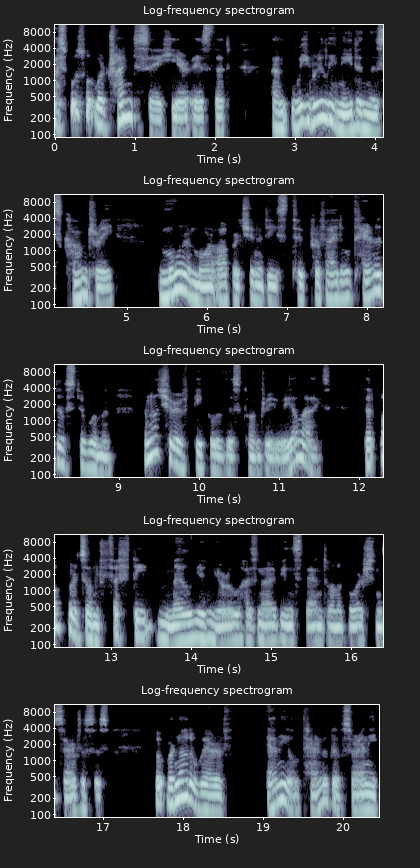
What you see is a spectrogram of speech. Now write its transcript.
I suppose what we're trying to say here is that um, we really need in this country more and more opportunities to provide alternatives to women I'm not sure if people of this country realize that upwards on 50 million euro has now been spent on abortion services, but we're not aware of any alternatives or any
